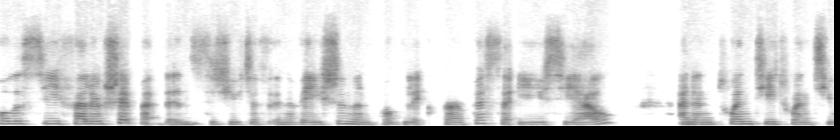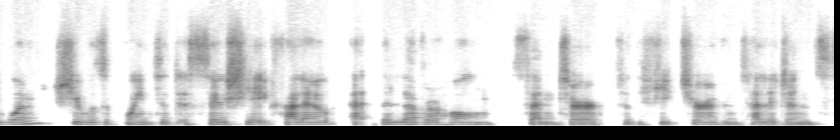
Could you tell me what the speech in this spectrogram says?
policy fellowship at the Institute of Innovation and Public Purpose at UCL. And in 2021, she was appointed Associate Fellow at the Leverhulme Center for the Future of Intelligence,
